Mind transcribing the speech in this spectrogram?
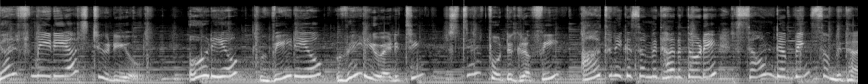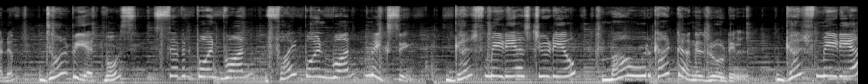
Gulf media studio. Audio video video editing still photography ആധുനിക സംവിധാനത്തോടെ സൗണ്ട് ഡബിംഗ് സംവിധാനം Dolby Atmos seven point one five point one mixing. Gulf media studio Mavoor Kattangal റോഡിൽ. ഗൾഫ് മീഡിയ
